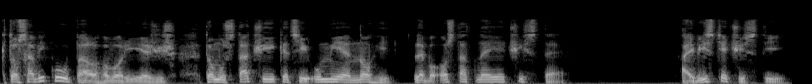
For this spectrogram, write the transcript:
Kto sa vykúpal, hovorí Ježiš, tomu stačí, keď si umie nohy, lebo ostatné je čisté. Aj vy ste čistí,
